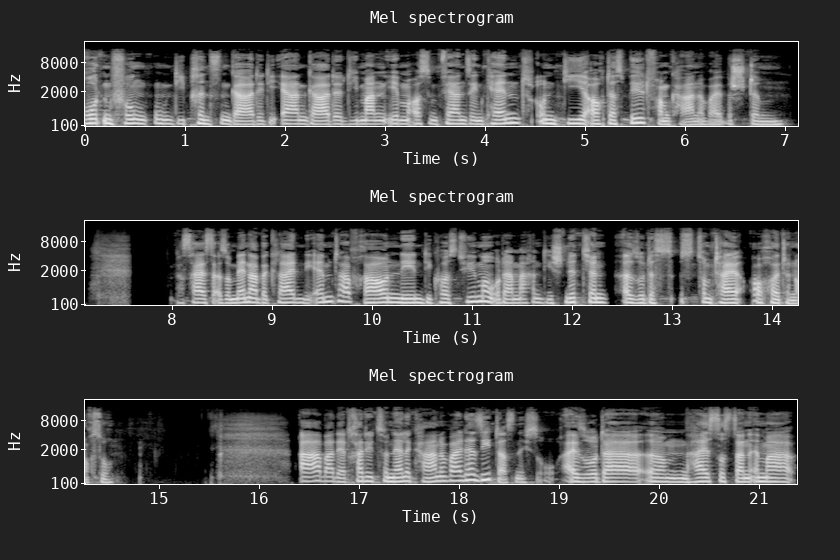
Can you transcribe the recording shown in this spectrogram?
Roten Funken, die Prinzengarde, die Ehrengarde, die man eben aus dem Fernsehen kennt und die auch das Bild vom Karneval bestimmen. Das heißt also, Männer bekleiden die Ämter, Frauen nähen die Kostüme oder machen die Schnittchen. Also das ist zum Teil auch heute noch so. Aber der traditionelle Karneval, der sieht das nicht so. Also da ähm, heißt es dann immer,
